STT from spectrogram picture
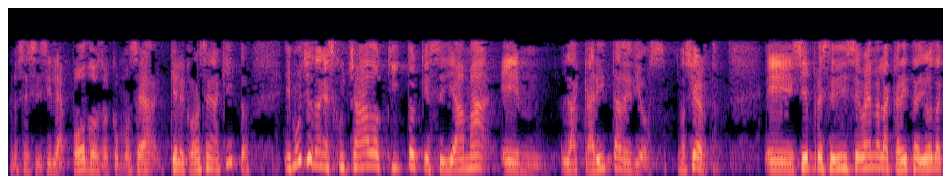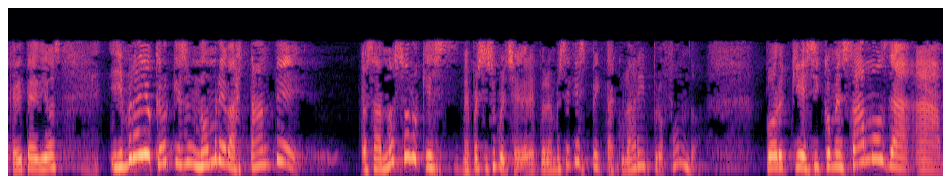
no sé si decirle apodos o como sea, que le conocen a Quito. Y muchos han escuchado Quito que se llama em, la carita de Dios, ¿no es cierto? Eh, siempre se dice, bueno, la carita de Dios, la carita de Dios. Y en yo creo que es un nombre bastante, o sea, no solo que es, me parece súper chévere, pero me parece que es espectacular y profundo. Porque si comenzamos a a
